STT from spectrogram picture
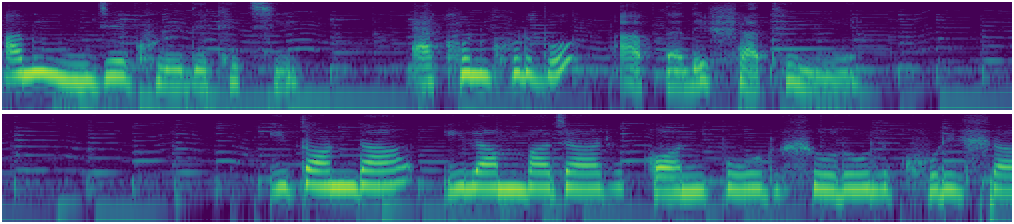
আমি নিজে ঘুরে দেখেছি। এখন ঘুরব আপনাদের সাথে নিয়ে। ইতন্ডা ইলামবাজার, কনপুর, সুরুল খুরিশা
